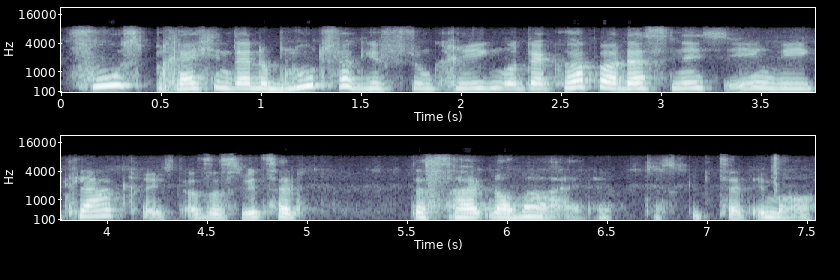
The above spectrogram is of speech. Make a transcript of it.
Fuß brechen, eine Blutvergiftung kriegen und der Körper das nicht irgendwie klar kriegt. Also es wird halt, das ist halt normal. Ne? Das gibt es halt immer.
